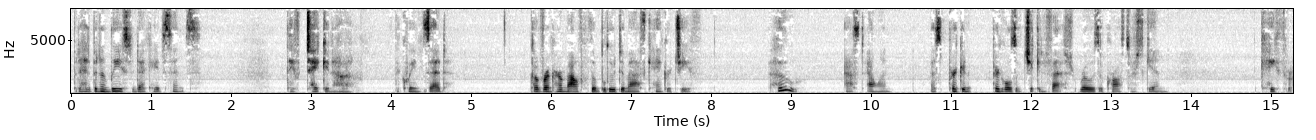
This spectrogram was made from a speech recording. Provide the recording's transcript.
But it had been at least a decade since. They've taken her, the Queen said, covering her mouth with a blue damask handkerchief. Who? Asked Ellen, as prick- prickles of chicken flesh rose across her skin. Caithra.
